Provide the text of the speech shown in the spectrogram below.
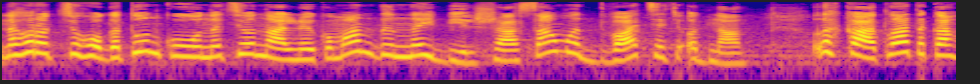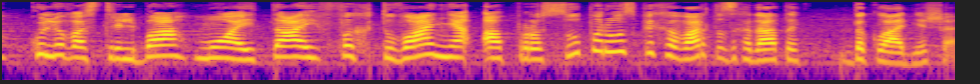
Нагород цього гатунку у національної команди найбільше, а саме 21. Легка атлетика, кульова стрільба, муайтай, фехтування. А про суперуспіхи варто згадати докладніше.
